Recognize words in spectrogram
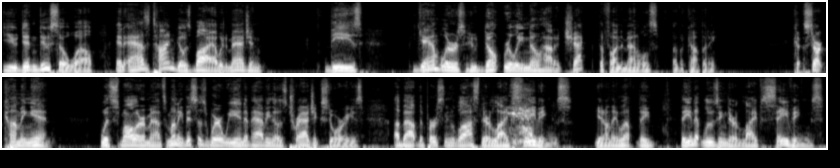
you didn't do so well. And as time goes by, I would imagine these gamblers who don't really know how to check the fundamentals of a company start coming in with smaller amounts of money. This is where we end up having those tragic stories about the person who lost their life savings. You know, they left they they end up losing their life savings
